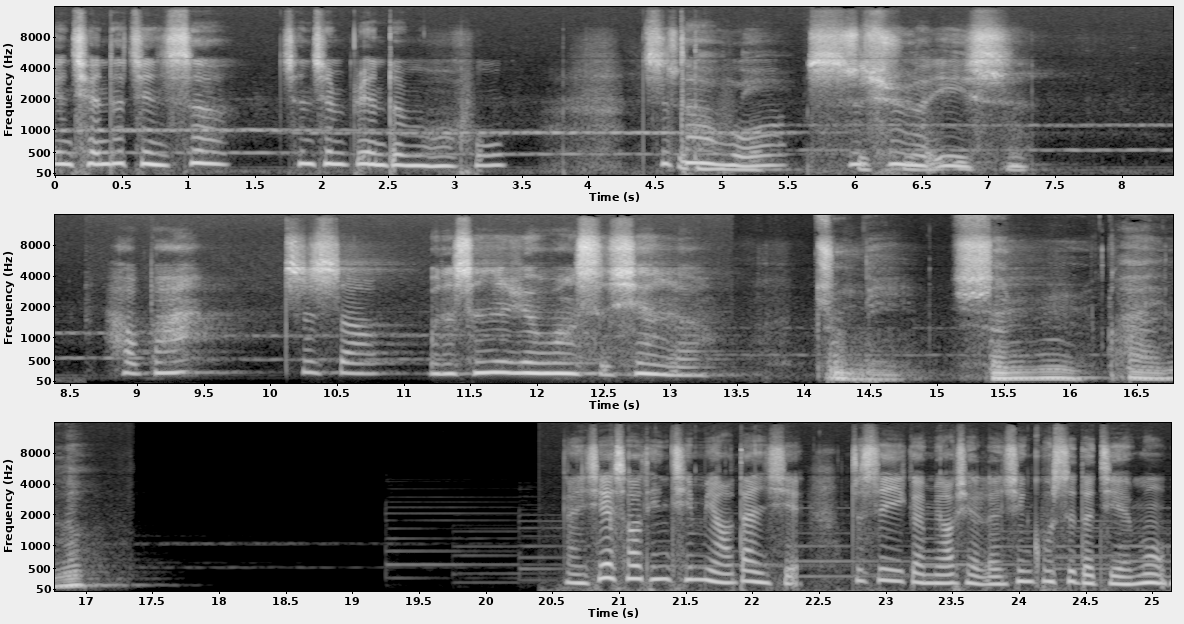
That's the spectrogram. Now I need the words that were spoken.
眼前的景色渐渐变得模糊，直到我失去了意识。好吧。至少我的生日愿望实现了。祝你生日快乐！感谢收听《轻描淡写》，这是一个描写人性故事的节目。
